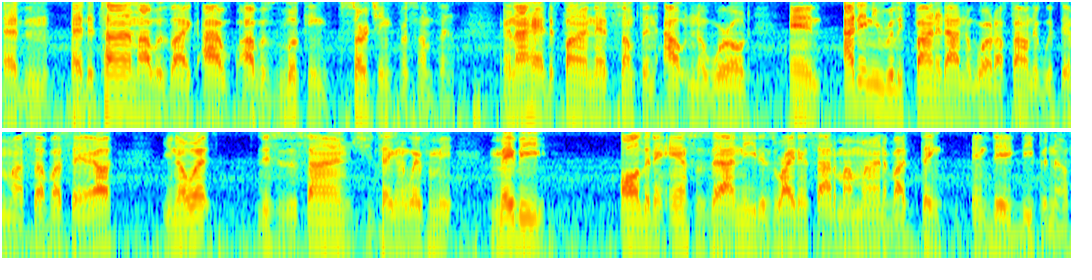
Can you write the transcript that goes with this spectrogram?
at the at the time, I was like, I I was looking, searching for something, and I had to find that something out in the world, and I didn't even really find it out in the world. I found it within myself. I said, uh, you know what? This is a sign. She's taking away from me. Maybe all of the answers that I need is right inside of my mind if I think and dig deep enough.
